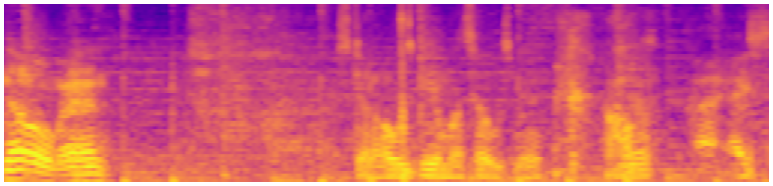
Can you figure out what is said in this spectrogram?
No, man. Gotta always be on my toes, man. Oh, I, I see.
